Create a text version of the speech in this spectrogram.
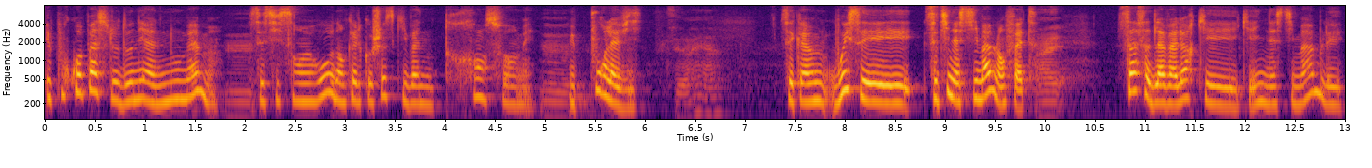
Et pourquoi pas se le donner à nous-mêmes, mm. Ces 600 euros, dans quelque chose qui va nous transformer, mm. mais pour la vie. C'est vrai. Hein c'est quand même, oui, c'est inestimable en fait. Ça, ça a de la valeur qui est, qui est inestimable et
